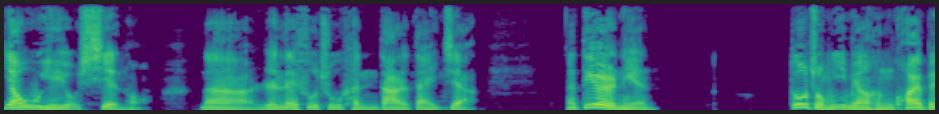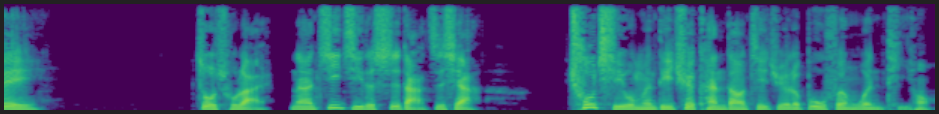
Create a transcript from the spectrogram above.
药物也有限哦。那人类付出很大的代价。那第二年，多种疫苗很快被做出来。那积极的施打之下，初期我们的确看到解决了部分问题，哈，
